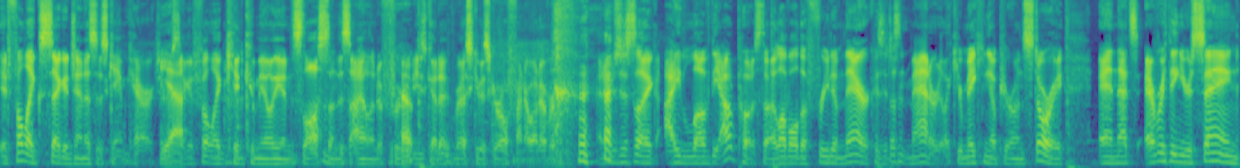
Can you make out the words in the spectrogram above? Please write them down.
it felt like Sega Genesis game characters. Yeah. Like it felt like Kid Chameleon's lost on this island of fruit. Yep. He's got to rescue his girlfriend or whatever. and it was just like I love the outpost though. I love all the freedom there because it doesn't matter. Like you're making up your own story, and that's everything you're saying.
